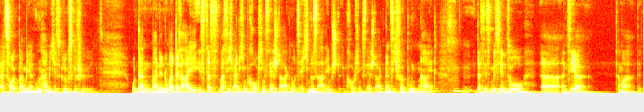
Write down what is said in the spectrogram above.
erzeugt bei mir ein unheimliches Glücksgefühl. Und dann meine Nummer drei ist das, was ich eigentlich im Coaching sehr stark nutze. Ich nutze alle im, im Coaching sehr stark, nennt sich Verbundenheit. Mhm. Das ist ein bisschen so äh, ein sehr, sag mal, das,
